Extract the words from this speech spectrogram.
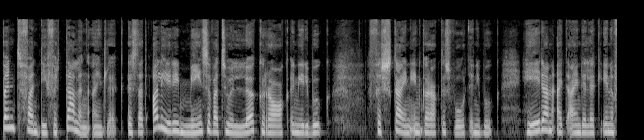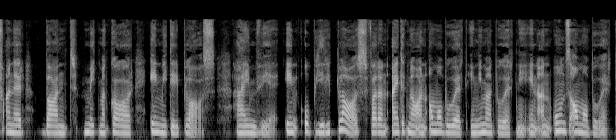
punt van die vertelling eintlik is dat al hierdie mense wat so luk raak in hierdie boek verskyn en karakters word in die boek, het dan uiteindelik een of ander band met mekaar en met hierdie plaas, heimwee. En op hierdie plaas wat dan eintlik nou aan almal behoort en niemand behoort nie en aan ons almal behoort,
